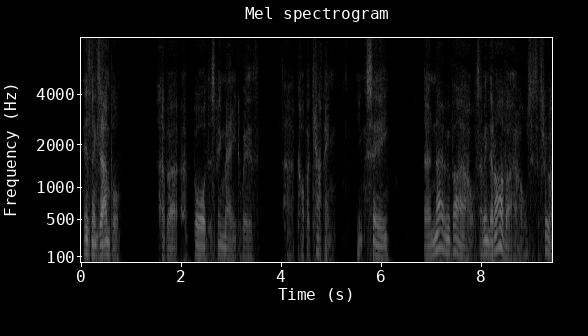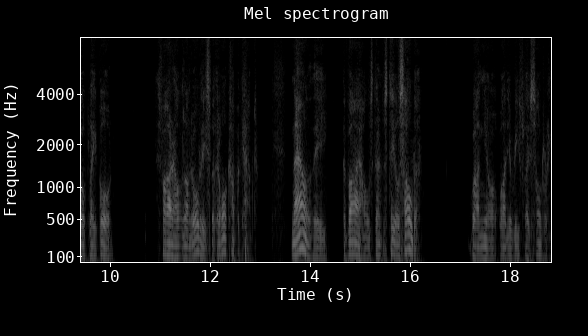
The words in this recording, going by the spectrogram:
Here's an example of a, a, board that's been made with uh, copper capping. You can see There are no via holes. I mean, there are via holes. It's a through-hole plate board. There's via holes under all these, but they're all copper capped. Now the, the via holes don't steal solder while you're, while you're reflow soldering.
